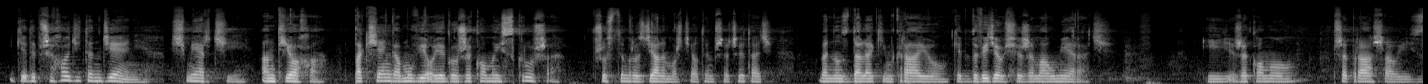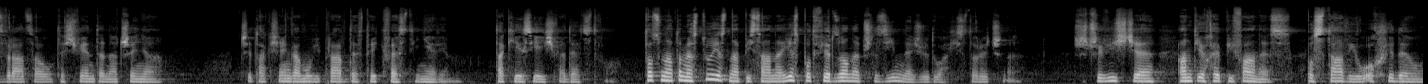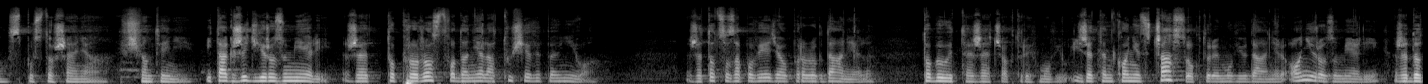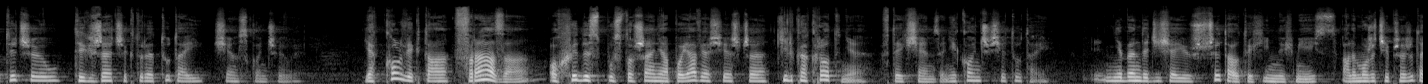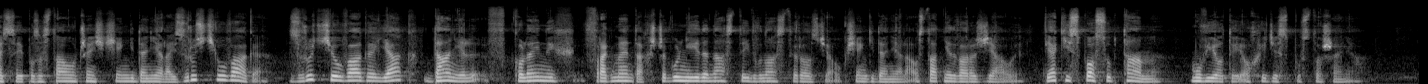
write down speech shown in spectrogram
I kiedy przychodzi ten dzień śmierci Antiocha, ta księga mówi o jego rzekomej skrusze. W szóstym rozdziale możecie o tym przeczytać. Będąc w dalekim kraju, kiedy dowiedział się, że ma umierać i rzekomo przepraszał i zwracał te święte naczynia. Czy ta księga mówi prawdę w tej kwestii? Nie wiem. Takie jest jej świadectwo. To, co natomiast tu jest napisane, jest potwierdzone przez inne źródła historyczne. Rzeczywiście Antioch Epifanes postawił ohydę spustoszenia w świątyni. I tak Żydzi rozumieli, że to proroctwo Daniela tu się wypełniło. Że to, co zapowiedział prorok Daniel, to były te rzeczy, o których mówił. I że ten koniec czasu, o którym mówił Daniel, oni rozumieli, że dotyczył tych rzeczy, które tutaj się skończyły. Jakkolwiek ta fraza ohydy spustoszenia pojawia się jeszcze kilkakrotnie w tej księdze, nie kończy się tutaj. Nie będę dzisiaj już czytał tych innych miejsc, ale możecie przeczytać sobie pozostałą część Księgi Daniela i zwróćcie uwagę, zwróćcie uwagę, jak Daniel w kolejnych fragmentach, szczególnie 11 i 12 rozdział Księgi Daniela, ostatnie dwa rozdziały, w jaki sposób tam mówi o tej ohydzie spustoszenia.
